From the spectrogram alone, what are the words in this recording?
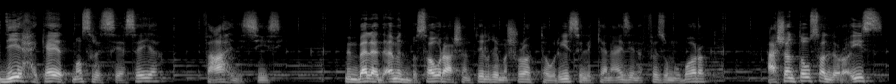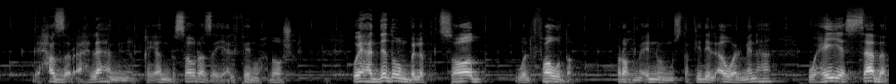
دي حكاية مصر السياسية في عهد السيسي. من بلد قامت بثورة عشان تلغي مشروع التوريث اللي كان عايز ينفذه مبارك عشان توصل لرئيس بيحذر أهلها من القيام بثورة زي 2011 ويهددهم بالاقتصاد والفوضى رغم إنه المستفيد الأول منها وهي السبب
